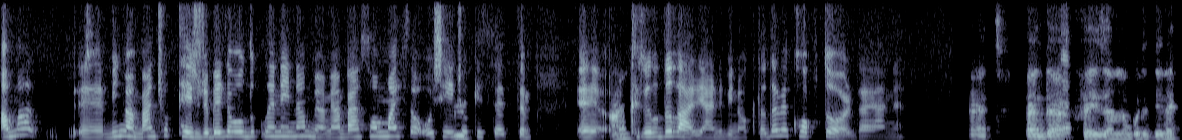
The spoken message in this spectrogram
Ama e, bilmiyorum ben çok tecrübeli olduklarına inanmıyorum. Yani ben son maçta o şeyi Hı. çok hissettim. E, kırıldılar yani bir noktada ve koptu orada yani. Evet. Ben de evet. Feyza'nın bu dediğine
